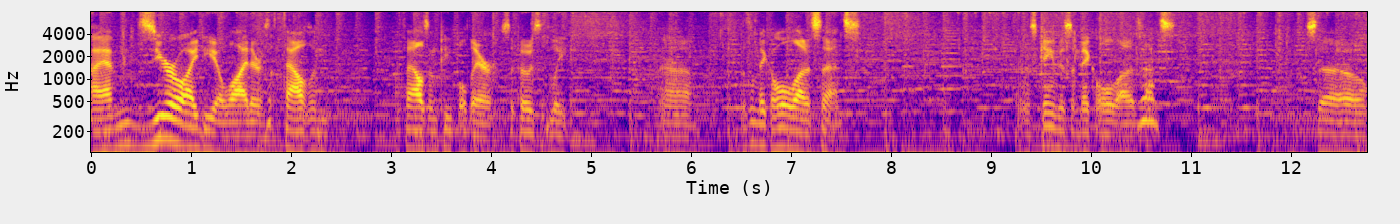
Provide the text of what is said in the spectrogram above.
I have zero idea why there's a thousand, a thousand people there, supposedly. Uh, doesn't make a whole lot of sense. And this game doesn't make a whole lot of sense. So...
